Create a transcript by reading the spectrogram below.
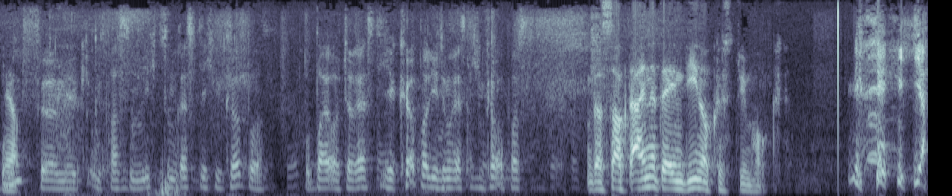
Ja. unförmig und passen nicht zum restlichen Körper. Wobei auch der restliche Körper nicht zum restlichen Körper passt. Und das sagt einer, der im Dino-Kostüm hockt. ja,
